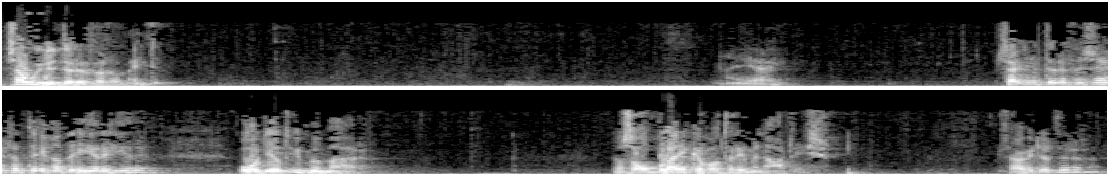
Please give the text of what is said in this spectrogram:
Zou het durven, gemeente? Nou, jij? Zou je durven zeggen tegen de Heer, Heer, oordeelt u me maar. Dan zal blijken wat er in mijn hart is. Zou je dat durven?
